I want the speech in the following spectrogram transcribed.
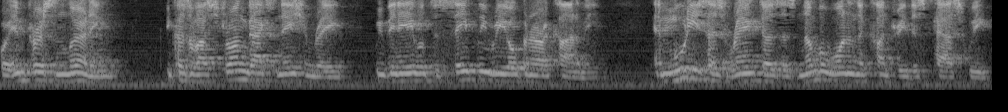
for in-person learning. Because of our strong vaccination rate, we've been able to safely reopen our economy. And Moody's has ranked us as number one in the country this past week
